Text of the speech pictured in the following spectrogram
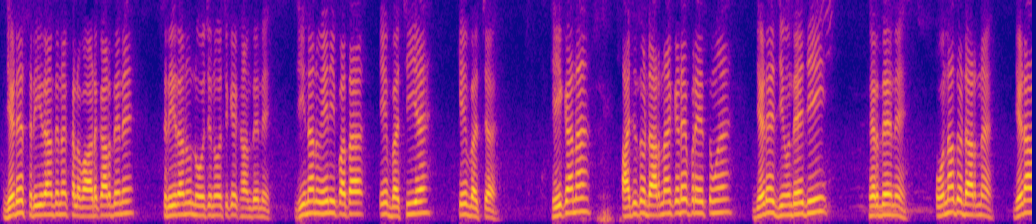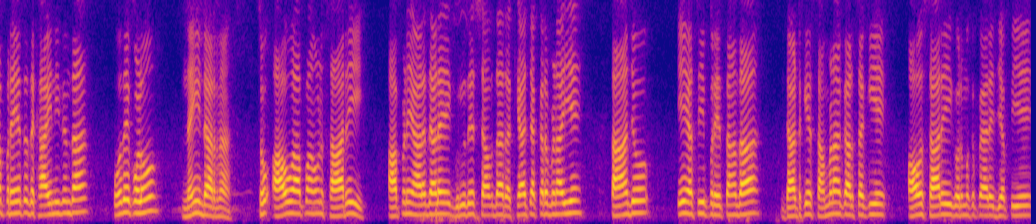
ਜਿਹੜੇ ਸਰੀਰਾਂ ਦੇ ਨਾਲ ਖਲਵਾੜ ਕਰਦੇ ਨੇ ਸਰੀਰਾਂ ਨੂੰ ਨੋਚ-ਨੋਚ ਕੇ ਖਾਂਦੇ ਨੇ। ਜਿਨ੍ਹਾਂ ਨੂੰ ਇਹ ਨਹੀਂ ਪਤਾ ਇਹ ਬੱਚੀ ਹੈ ਕਿ ਬੱਚਾ ਹੈ। ਠੀਕ ਆ ਨਾ? ਅੱਜ ਤੋਂ ਡਰਨਾ ਕਿਹੜੇ ਪ੍ਰੇਤ ਤੋਂ ਹੈ? ਜਿਹੜੇ ਜਿਉਂਦੇ ਜੀ, ਫਿਰਦੇ ਨੇ। ਉਹਨਾਂ ਤੋਂ ਡਰਨਾ ਜਿਹੜਾ ਪ੍ਰੇਤ ਦਿਖਾਈ ਨਹੀਂ ਦਿੰਦਾ, ਉਹਦੇ ਕੋਲੋਂ ਨਹੀਂ ਡਰਨਾ। ਸੋ ਆਓ ਆਪਾਂ ਹੁਣ ਸਾਰੇ ਹੀ ਆਪਣੇ ਆਲੇ ਦਾਲੇ ਗੁਰੂ ਦੇ ਸ਼ਬਦ ਦਾ ਰੱਖਿਆ ਚੱਕਰ ਬਣਾਈਏ, ਤਾਂ ਜੋ ਇਹ ਅਸੀਂ ਪ੍ਰੇਤਾਂ ਦਾ ਡਟ ਕੇ ਸਾਹਮਣਾ ਕਰ ਸਕੀਏ। ਆਓ ਸਾਰੇ ਹੀ ਗੁਰਮੁਖ ਪਿਆਰੇ ਜਪੀਏ।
